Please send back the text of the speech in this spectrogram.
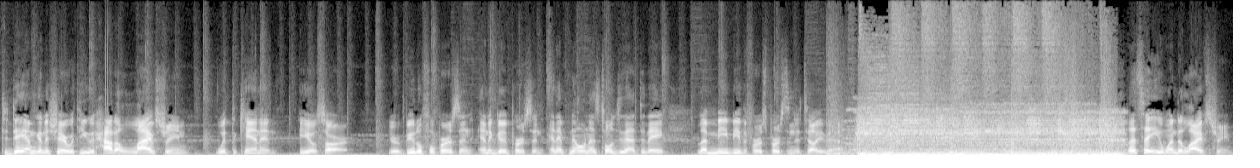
Today I'm gonna share with you how to live stream with the Canon EOS R. You're a beautiful person and a good person. And if no one has told you that today, let me be the first person to tell you that. Let's say you want to live stream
